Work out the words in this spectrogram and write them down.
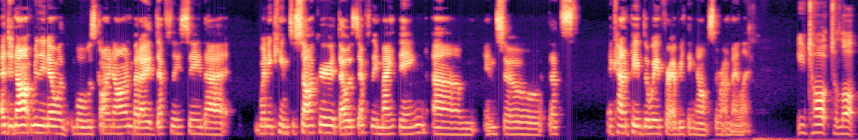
I did not really know what, what was going on, but I definitely say that when it came to soccer, that was definitely my thing. Um, and so that's, it kind of paved the way for everything else around my life. You talked a lot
